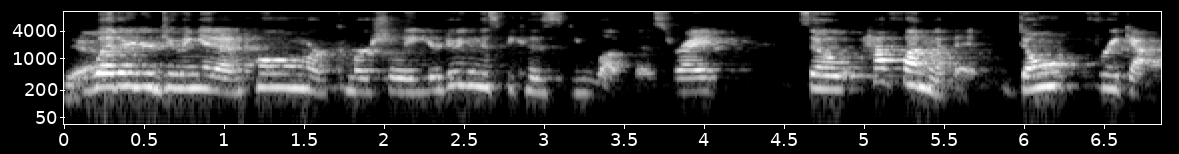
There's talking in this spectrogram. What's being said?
Yeah. Whether you're doing it at home or commercially, you're doing this because you love this, right? So have fun with it. Don't freak out.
